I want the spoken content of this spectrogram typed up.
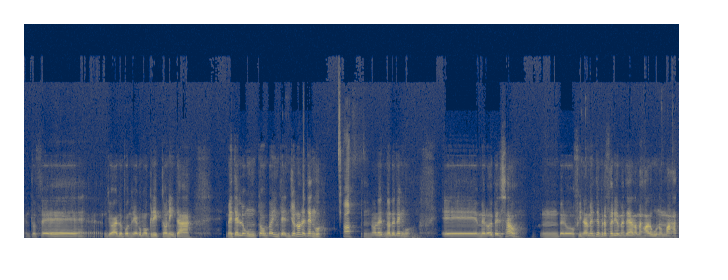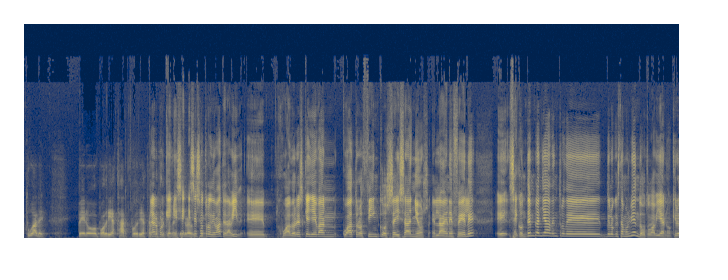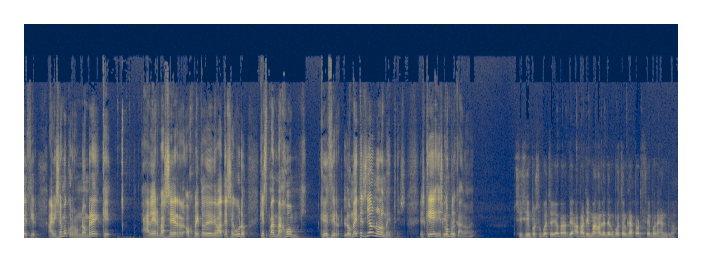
Entonces, yo a él lo pondría como kriptonita. Meterlo en un top 20, yo no le tengo. Ah, No le, no le tengo. Eh, me lo he pensado, mm, pero finalmente he preferido meter a lo mejor algunos más actuales. Pero podría estar, podría estar. claro, porque ese, claro ese es sí. otro debate, David. Eh, jugadores que llevan 4, 5, 6 años en la NFL, eh, ¿se contemplan ya dentro de, de lo que estamos viendo o todavía no? Quiero decir, a mí se me ocurre un nombre que, a ver, va a ser objeto de debate seguro, que es Pat Mahomes. Quiero decir, ¿lo metes ya o no lo metes? Es que Sí, sí, es complicado, ¿eh? Sí, sí, por supuesto. Yo a Pat- a Patrick Mahomes le tengo puesto el 14, por ejemplo.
